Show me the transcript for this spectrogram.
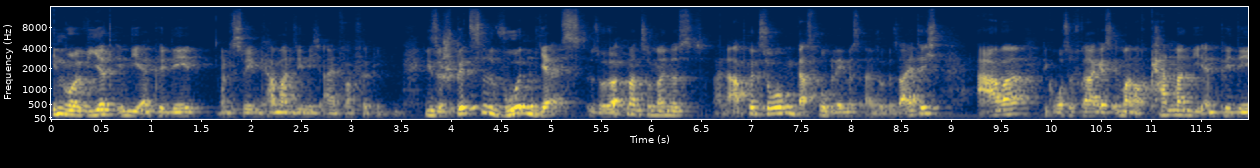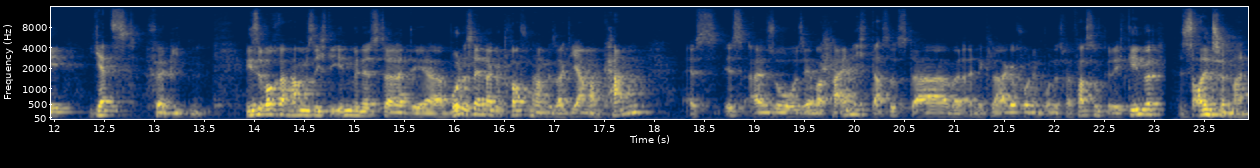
involviert in die NPD und deswegen kann man sie nicht einfach verbieten. Diese Spitzel wurden jetzt, so hört man zumindest, alle abgezogen, das Problem ist also beseitigt, aber die große Frage ist immer noch, kann man die NPD jetzt verbieten? Diese Woche haben sich die Innenminister der Bundesländer getroffen, haben gesagt, ja, man kann. Es ist also sehr wahrscheinlich, dass es da weil eine Klage vor dem Bundesverfassungsgericht gehen wird. Sollte man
